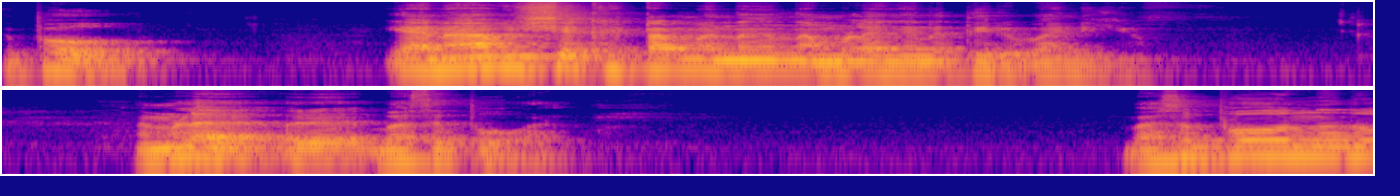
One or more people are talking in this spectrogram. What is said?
ഇപ്പോൾ ഈ അനാവശ്യ ഘട്ടം എന്ന് നമ്മൾ എങ്ങനെ തീരുമാനിക്കും? നമ്മൾ ഒരു ബസ്സിൽ പോവാണ്. ബസ്സിൽ പോകുന്നത്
